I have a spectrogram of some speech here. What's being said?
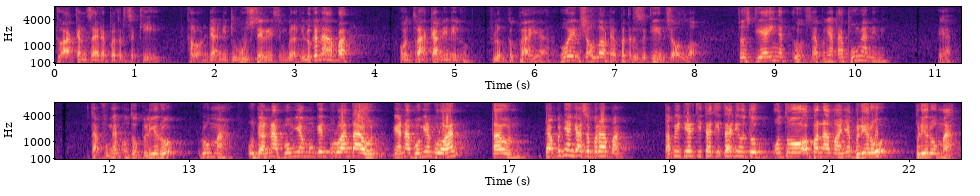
doakan saya dapat rezeki. Kalau enggak nih diusir ini seminggu lagi. Lu kenapa? Kontrakan ini loh, belum kebayar. Oh insya Allah dapat rezeki insya Allah. Terus dia ingat, oh saya punya tabungan ini. Ya, tabungan untuk beli ru rumah. Udah nabungnya mungkin puluhan tahun, ya nabungnya puluhan tahun. Dapatnya nggak seberapa. Tapi dia cita-cita ini untuk untuk apa namanya beli ru beli rumah.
